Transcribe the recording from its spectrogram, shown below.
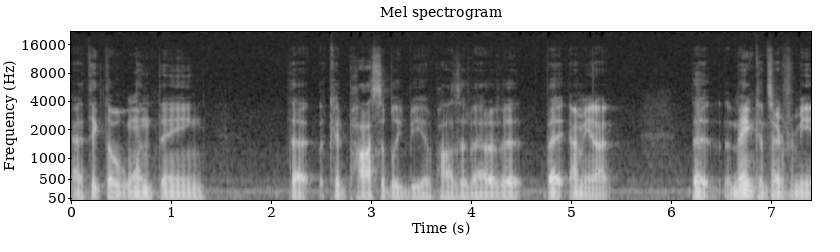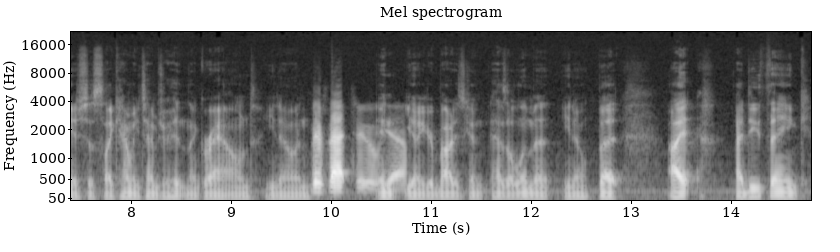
I, I think the one thing that could possibly be a positive out of it, but I mean, I, the the main concern for me is just like how many times you're hitting the ground, you know, and There's that too. and yeah. you know your body's going has a limit, you know. But I I do think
